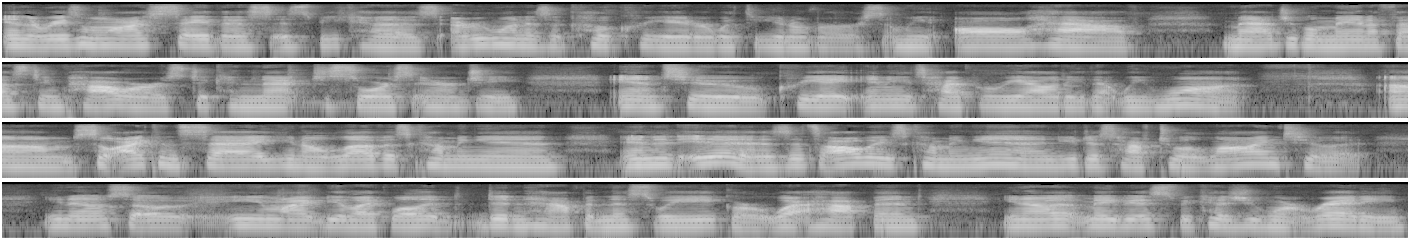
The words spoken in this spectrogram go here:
And the reason why I say this is because everyone is a co-creator with the universe and we all have magical manifesting powers to connect to source energy and to create any type of reality that we want. Um, so I can say, you know, love is coming in, and it is. It's always coming in. You just have to align to it. You know, so you might be like, well, it didn't happen this week, or what happened. You know, maybe it's because you weren't ready.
